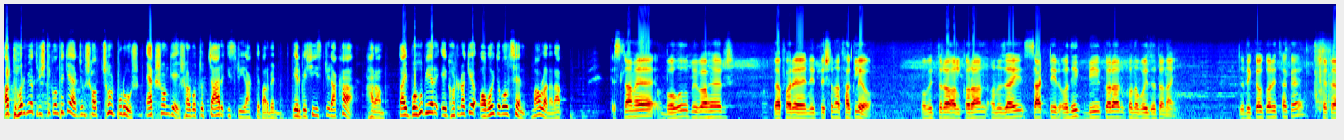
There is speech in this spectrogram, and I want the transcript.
আর ধর্মীয় দৃষ্টিকোণ থেকে একজন সচ্ছল পুরুষ একসঙ্গে সর্বোচ্চ চার স্ত্রী রাখতে পারবেন। এর বেশি স্ত্রী রাখা হারাম। তাই বহু বিয়ের এই ঘটনাকে অবৈধ বলছেন মাওলানারা। ইসলামে বহু বিবাহের ব্যাপারে নির্দেশনা থাকলেও পবিত্র আল কোরআন অনুযায়ী চারটির অধিক বিয়ে করার কোনো বৈধতা নাই। যদি কেউ করে থাকে, সেটা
